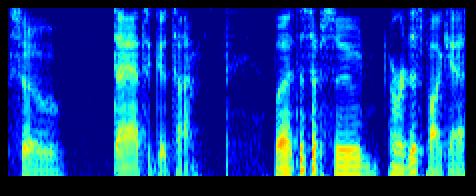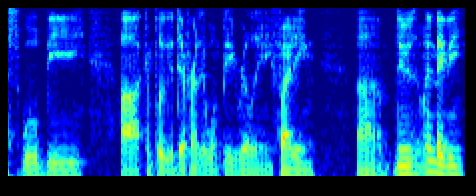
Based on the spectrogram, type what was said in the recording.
So that's a good time. But this episode or this podcast will be uh, completely different. There won't be really any fighting um, news. I mean, maybe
